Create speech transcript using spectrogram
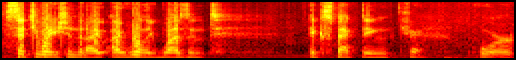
situation that I, I really wasn't expecting Sure. or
